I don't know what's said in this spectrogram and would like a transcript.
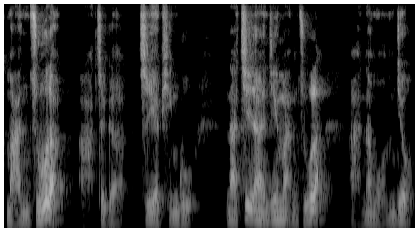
满足了啊，这个职业评估，那既然已经满足了啊，那么我们就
